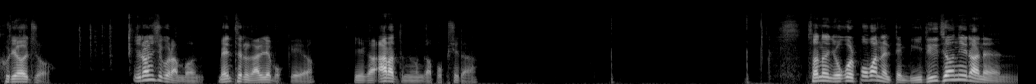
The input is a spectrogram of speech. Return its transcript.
그려줘. 이런 식으로 한번 멘트를 날려볼게요. 얘가 알아듣는가 봅시다. 저는 요걸 뽑아낼 때 미드전이라는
